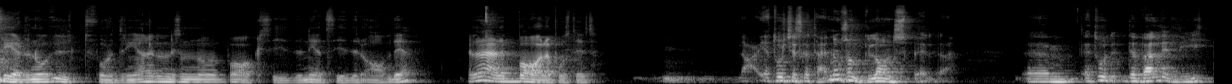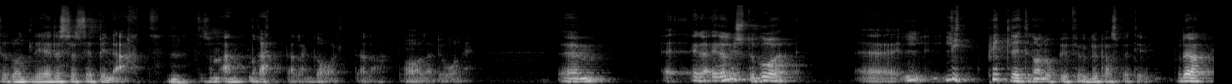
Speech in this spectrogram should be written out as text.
Ser du noen utfordringer eller liksom noen baksider, nedsider av det? Eller er det bare positivt? Nei, jeg tror ikke jeg skal tegne noe sånn glansbilde. Um, jeg tror det er veldig lite rundt ledelse som er binært. Det er sånn enten rett eller galt, eller bra eller dårlig. Um, jeg, jeg har lyst til å gå litt, bitte lite grann opp i fugleperspektiv. For det at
